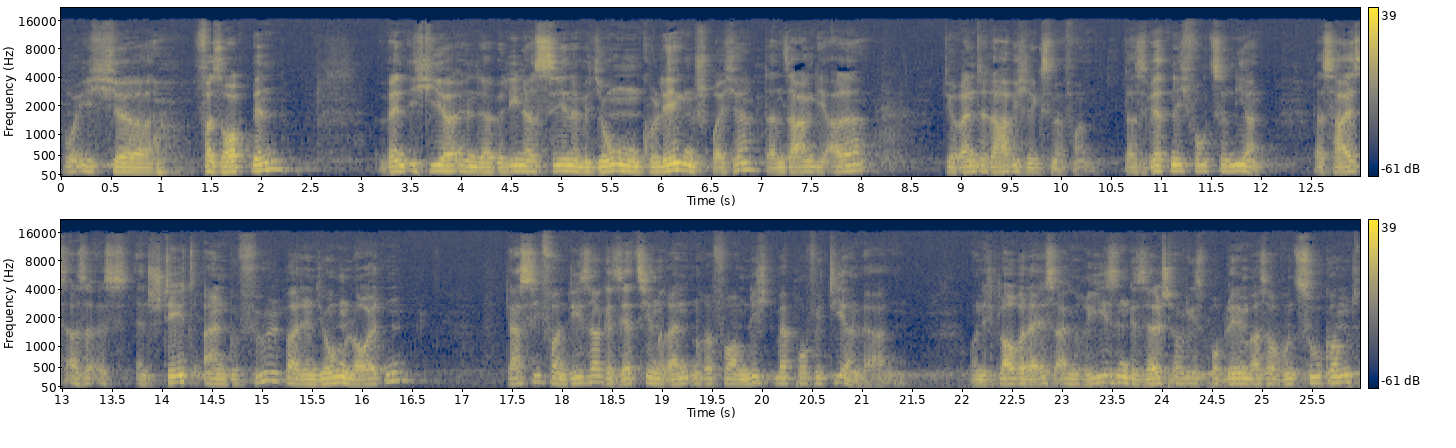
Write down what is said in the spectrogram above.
wo ich äh, versorgt bin wenn ich hier in der Berliner Szene mit jungen Kollegen spreche, dann sagen die alle, die Rente, da habe ich nichts mehr von. Das wird nicht funktionieren. Das heißt also, es entsteht ein Gefühl bei den jungen Leuten, dass sie von dieser gesetzlichen Rentenreform nicht mehr profitieren werden. Und ich glaube, da ist ein riesen gesellschaftliches Problem, was auf uns zukommt,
